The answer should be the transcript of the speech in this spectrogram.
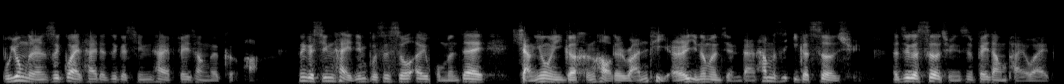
不用的人是怪胎的这个心态，非常的可怕。那个心态已经不是说，哎，我们在享用一个很好的软体而已那么简单。他们是一个社群，而这个社群是非常排外的。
